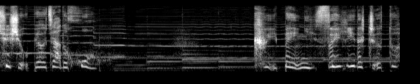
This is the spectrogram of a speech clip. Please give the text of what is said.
却是有标价的货物，可以被你随意的折断。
